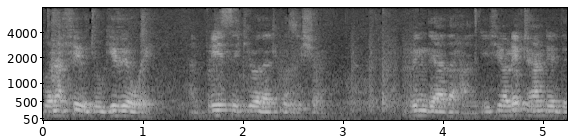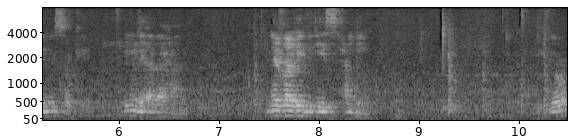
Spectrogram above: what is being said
You're gonna feel to give away. And please secure that position. Bring the other hand. If you're left-handed, then it's okay. Bring the other hand. Never leave this hanging. You go.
